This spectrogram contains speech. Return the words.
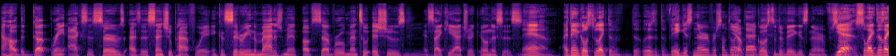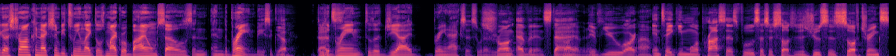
and how the gut brain axis serves as an essential pathway in considering the management of several mental issues Mm. and psychiatric illnesses. Damn, I think it goes through like the, the what is it the vagus nerve or something Yep, like that. it goes through the vagus nerve. So, yeah, so like there's like a strong connection between like those microbiome cells and and the brain basically Yep. through the brain through the GI brain axis or whatever. strong evidence that evidence. if you are Wow. intaking more processed foods such as sausages, juices, soft drinks,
